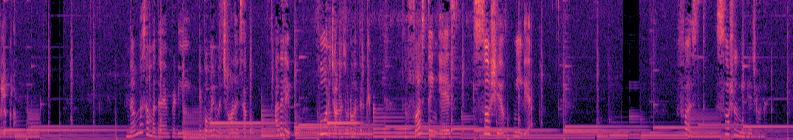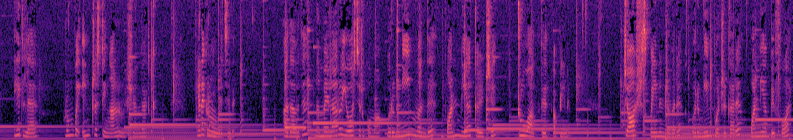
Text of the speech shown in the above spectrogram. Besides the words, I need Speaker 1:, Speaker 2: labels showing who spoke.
Speaker 1: வீடியோக்குள்ளே நம்ம சம்பிரதாயப்படி எப்போவுமே நம்ம சேனல்ஸ் போவோம். அதில் இப்போ ஃபோர் சேனல்ஸோடு வந்திருக்கேன். The first thing is social media first social media channel இதில் ரொம்ப இன்ட்ரெஸ்டிங்கான ஒரு விஷயந்தான் இருக்குது எனக்கு ரொம்ப பிடிச்சது. அதாவது நம்ம எல்லாரும் யோசிச்சிருக்கோமா ஒரு மீம் வந்து ஒன் இயர் கழித்து ட்ரூ ஆகுது அப்படின்னு. ஜார்ஜ் ஸ்பெயின்ன்றவர் ஒரு மீம் போட்டிருக்காரு ஒன் இயர் பிஃபோர்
